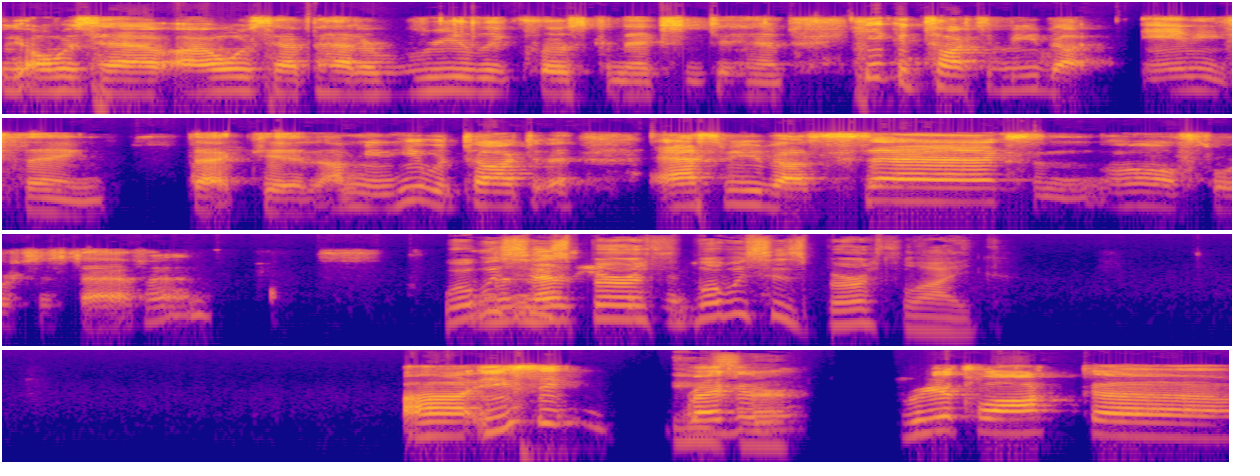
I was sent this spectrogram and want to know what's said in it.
we always have. I always have had a really close connection to him. He could talk to me about anything. That kid. I mean, he would talk to, ask me about sex and all sorts of stuff. And What was his birth? What was his birth like? uh, easy, Easy. regular, three o'clock. Uh,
